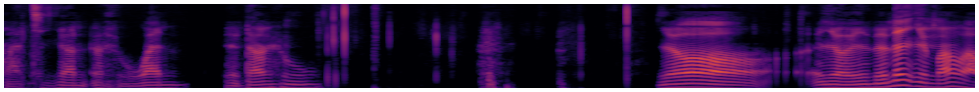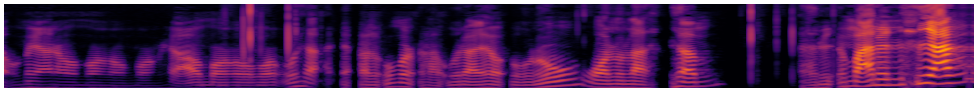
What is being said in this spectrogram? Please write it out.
kajian S1 dan hu Yo Rồi đến đấy nhưng mà bảo mẹ nó mà mà mà sao mà mà cũng sao ở cũng mà học này học nó còn là chấm mà nên nhắn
